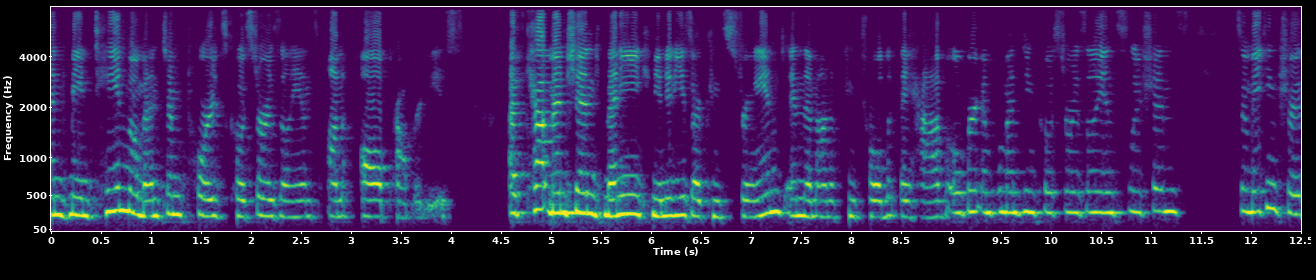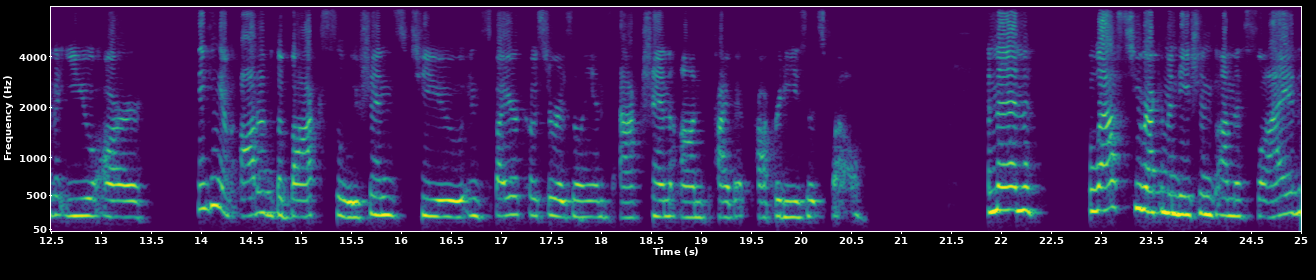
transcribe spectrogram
and maintain momentum towards coastal resilience on all properties. As Kat mentioned, many communities are constrained in the amount of control that they have over implementing coastal resilience solutions. So making sure that you are thinking of out of the box solutions to inspire coastal resilience action on private properties as well. And then the last two recommendations on this slide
